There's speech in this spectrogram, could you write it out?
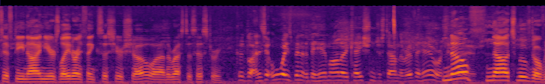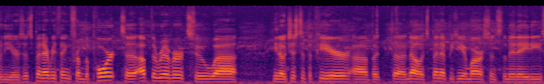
59 years later, I think, this year's show, uh, the rest is history. Good luck. And has it always been at the Bahia Mar location just down the river here? Or it no, moved? no, it's moved over the years. It's been everything from the port to up the river to, uh, you know, just at the pier. Uh, but uh, no, it's been at Bahia Mar since the mid 80s.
